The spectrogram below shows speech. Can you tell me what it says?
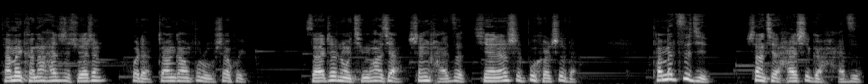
她们可能还是学生，或者刚刚步入社会，在这种情况下生孩子显然是不合适的。她们自己尚且还是个孩子。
